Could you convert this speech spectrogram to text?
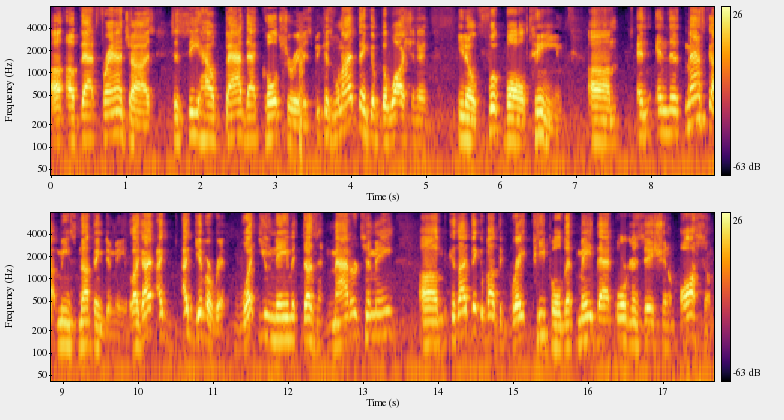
uh, of that franchise, to see how bad that culture is. Because when I think of the Washington, you know, football team, um, and and the mascot means nothing to me. Like I, I, I give a rip. What you name it doesn't matter to me. Um, because I think about the great people that made that organization awesome.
